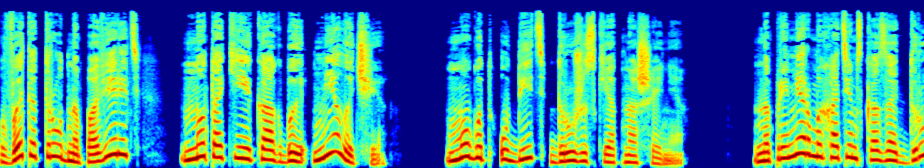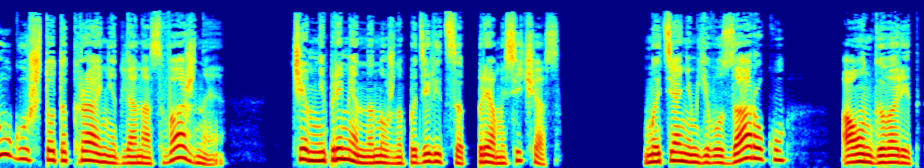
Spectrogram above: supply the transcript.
В это трудно поверить, но такие как бы мелочи могут убить дружеские отношения. Например, мы хотим сказать другу что-то крайне для нас важное, чем непременно нужно поделиться прямо сейчас. Мы тянем его за руку, а он говорит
